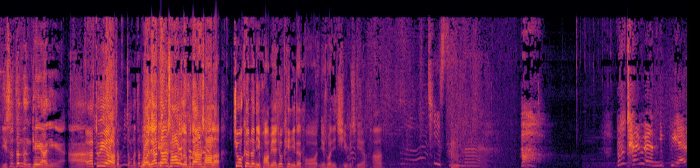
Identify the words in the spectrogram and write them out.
你是真能 K 啊你啊！哎，对呀，怎怎么这么我连单杀我都不单杀了，就跟着你旁边就 K 你的头，你说你气不气啊？气死你们！啊不是陈远，你别让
